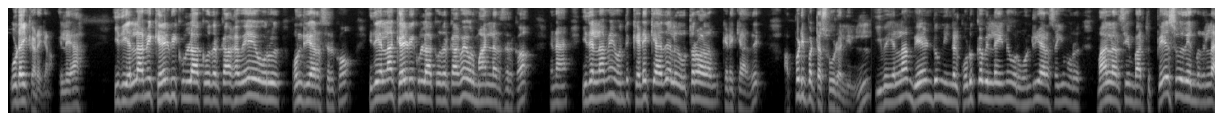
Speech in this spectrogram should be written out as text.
உடை கிடைக்கணும். இல்லையா? இது எல்லாமே கேள்விக்குள்ளாக்குவதற்காகவே ஒரு ஒன்றிய அரசு இருக்கும். இதையெல்லாம் கேள்விக்குள்ளாக்குவதற்காகவே ஒரு மாநில அரசு இருக்கும். ஏன்னா இதெல்லாமே வந்து கிடைக்காது அல்லது உத்தரவாதம் கிடைக்காது. அப்படிப்பட்ட சூழலில் இவையெல்லாம் வேண்டும் நீங்கள் கொடுக்கவில்லைன்னு ஒரு ஒன்றிய அரசையும் ஒரு மாநில அரசையும் பார்த்து பேசுவது என்பதில்லை.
